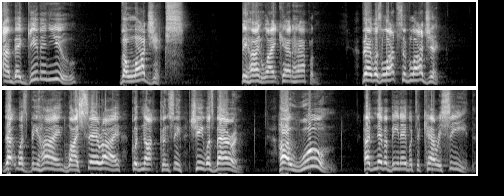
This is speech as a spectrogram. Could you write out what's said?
And they're giving you the logics behind why it can't happen. There was lots of logic that was behind why Sarai could not conceive. She was barren. Her womb had never been able to carry seed.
